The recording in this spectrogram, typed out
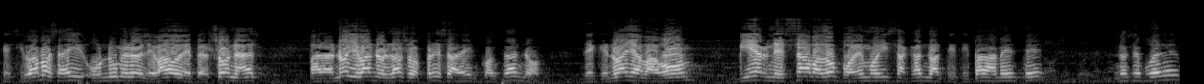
que si vamos a ir un número elevado de personas, para no llevarnos la sorpresa de encontrarnos de que no haya vagón, viernes, sábado podemos ir sacando anticipadamente ¿No se puede?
